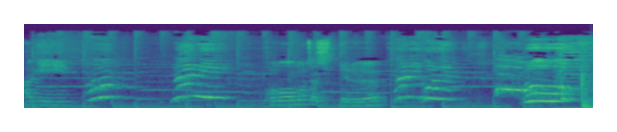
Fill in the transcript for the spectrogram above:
ハー。このおもちゃ知ってる？何これ？お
